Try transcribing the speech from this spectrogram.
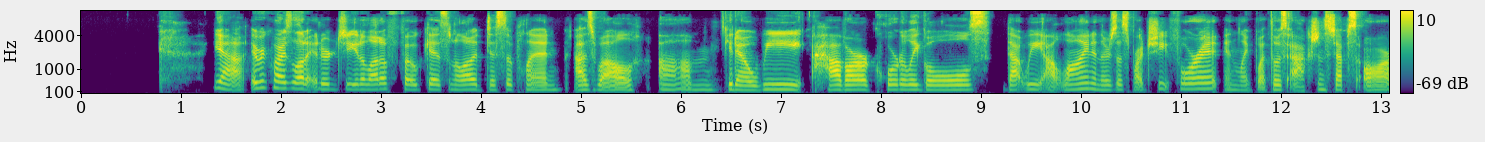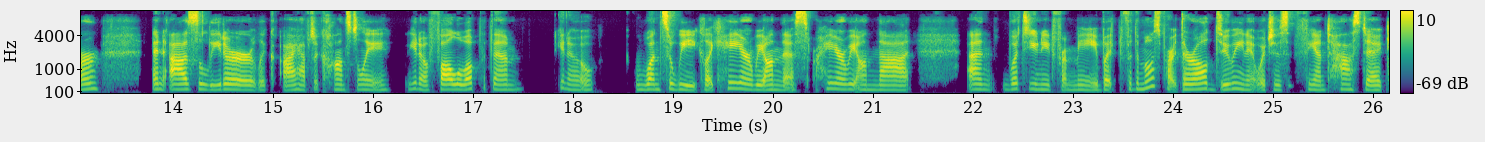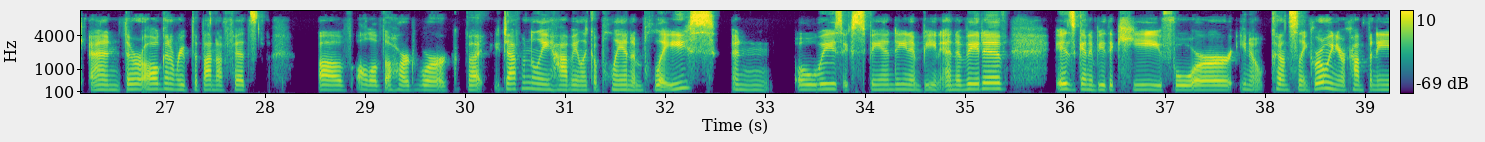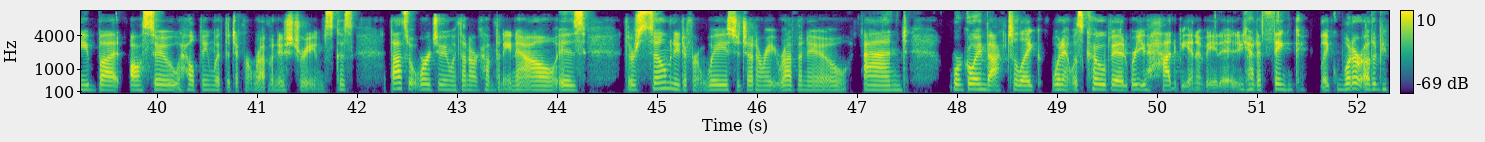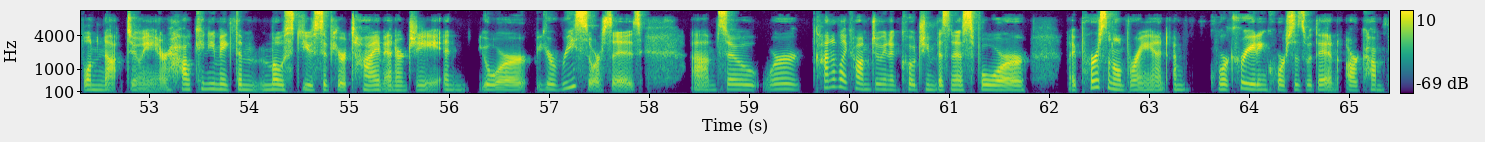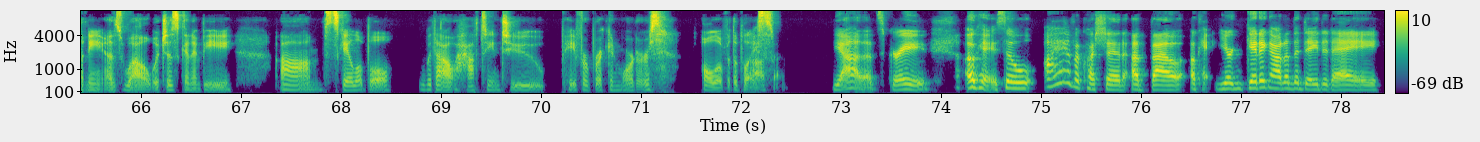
yeah, it requires a lot of energy and a lot of focus and a lot of discipline as well. Um, you know, we have our quarterly goals that we outline, and there's a spreadsheet for it and like what those action steps are. And as the leader, like I have to constantly, you know, follow up with them, you know, once a week, like, hey, are we on this? Hey, are we on that? And what do you need from me? But for the most part, they're all doing it, which is fantastic. And they're all going to reap the benefits of all of the hard work, but definitely having like a plan in place and always expanding and being innovative is going to be the key for, you know, constantly growing your company, but also helping with the different revenue streams. Because that's what we're doing within our company now is there's so many different ways to generate revenue. And we're going back to like when it was COVID, where you had to be innovative. You had to think like, what are other people not doing, or how can you make the most use of your time, energy, and your your resources? Um, so we're kind of like how I'm doing a coaching business for my personal brand. I'm we're creating courses within our company as well, which is going to be um, scalable without having to pay for brick and mortars all over the place. Awesome. Yeah, that's great. Okay, so I have a question about okay, you're getting out of the day to day.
